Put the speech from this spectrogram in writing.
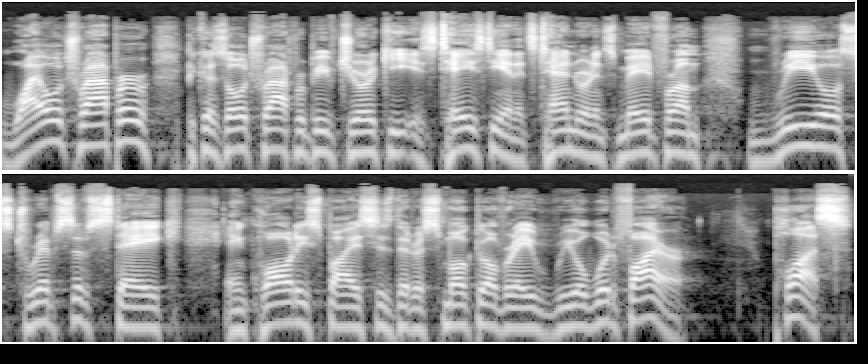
Why Old Trapper? Because Old Trapper beef jerky is tasty and it's tender and it's made from real strips of steak and quality spices that are smoked over a real wood fire. Plus,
